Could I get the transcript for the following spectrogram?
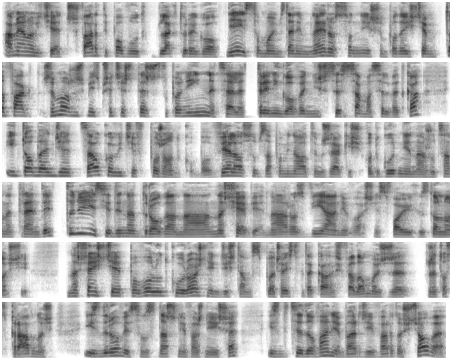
a mianowicie czwarty powód, dla którego nie jest to moim zdaniem najrozsądniejszym podejściem, to fakt, że możesz mieć przecież też zupełnie inne cele treningowe niż sama sylwetka i to będzie całkowicie w porządku, bo wiele osób zapomina o tym, że jakieś odgórnie narzucane trendy to nie jest jedyna droga na, na siebie, na rozwijanie właśnie swoich zdolności. Na szczęście powolutku rośnie gdzieś tam w społeczeństwie taka świadomość, że, że to sprawność i zdrowie są znacznie ważniejsze i zdecydowanie bardziej wartościowe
